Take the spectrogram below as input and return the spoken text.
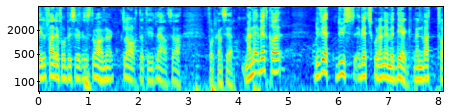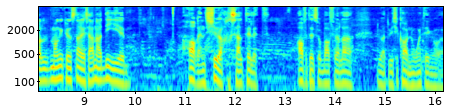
tilfelle for besøk, så står den klart og tydelig her, så folk kan se det. Men vet du hva du vet, du, Jeg vet ikke hvordan det er med deg, men i hvert fall mange kunstnere jeg kjenner, de eh, har en skjør selvtillit. Av og til så bare føler du at du ikke kan noen ting, og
